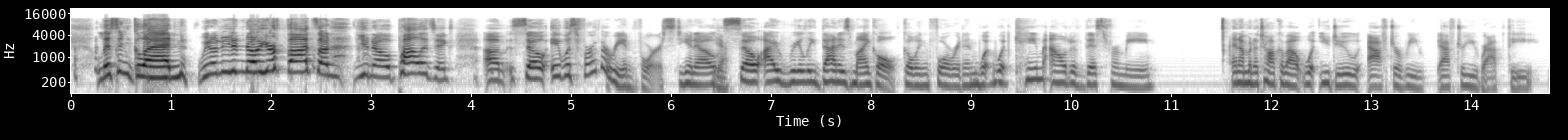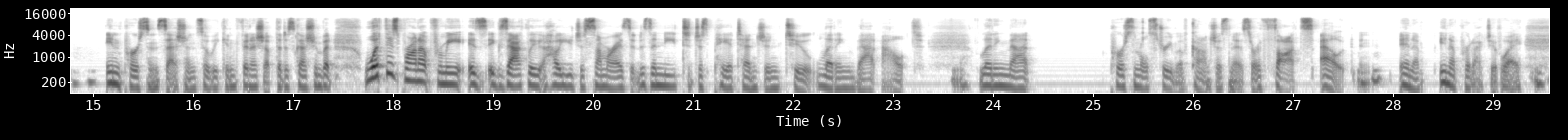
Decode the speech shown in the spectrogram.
listen glenn we don't need to know your thoughts on you know politics um so it was further reinforced you know Yeah. so i really that is my goal going forward and what what came out of this for me and i'm going to talk about what you do after we after you wrap the in-person session so we can finish up the discussion but what this brought up for me is exactly how you just summarized it is a need to just pay attention to letting that out Yeah. letting that personal stream of consciousness or thoughts out in, in a in a productive way Mhm.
